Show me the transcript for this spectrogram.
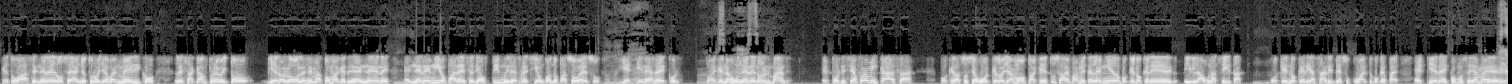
¿Qué tú haces? Nene de 12 años, tú lo llevas al médico, le sacan prueba y todo, vieron los, los hematomas que tiene el nene. El nene mío padece de autismo y depresión cuando pasó eso, y él tiene récord. O sea, que no es un nene normal. El policía fue a mi casa porque la social worker lo llamó para que, tú sabes, para meterle miedo porque no quería ir a una cita. Porque él no quería salir de su cuarto, porque él tiene, ¿cómo se llama? El, Pero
